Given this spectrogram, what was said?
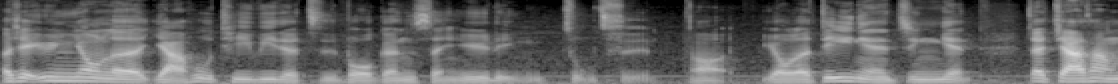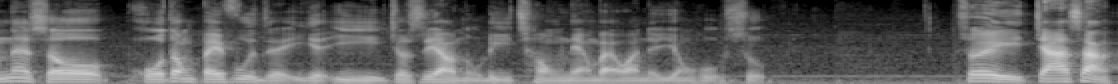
而且运用了雅虎 TV 的直播跟沈玉玲主持啊，有了第一年的经验，再加上那时候活动背负着一个意义，就是要努力冲两百万的用户数，所以加上。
